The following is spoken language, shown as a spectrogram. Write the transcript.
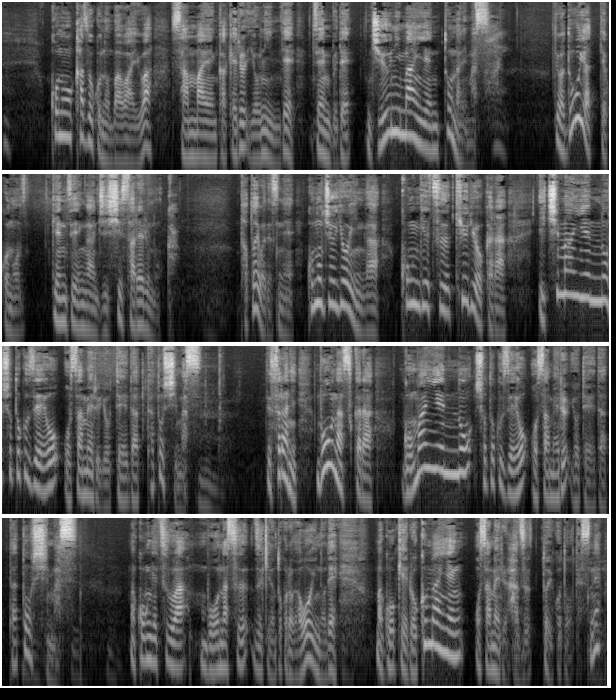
この家族の場合は3万円かける4人で全部で12万円となります。はい、ではどうやってこの減税が実施されるのか。例えばですね、この従業員が今月給料から1万円の所得税を納める予定だったとします。で、さらにボーナスから5万円の所得税を納める予定だったとします。まあ、今月はボーナス月のところが多いので、まあ、合計6万円納めるはずということですね。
